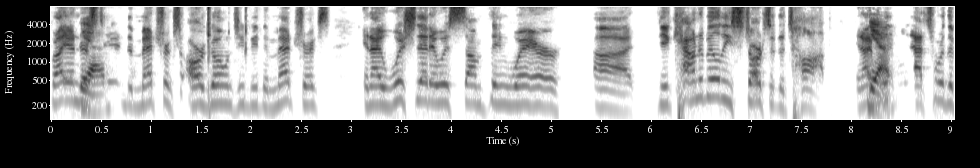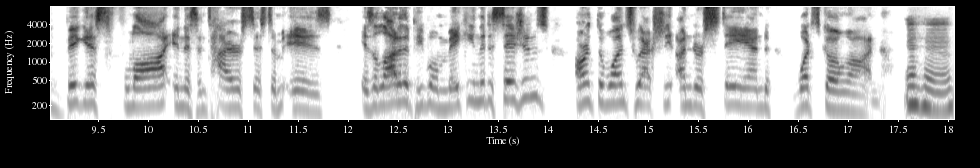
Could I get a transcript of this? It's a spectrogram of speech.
but I understand yeah. the metrics are going to be the metrics. And I wish that it was something where uh, the accountability starts at the top. And I yeah. that's where the biggest flaw in this entire system is is a lot of the people making the decisions aren't the ones who actually understand what's going on. Mm-hmm.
